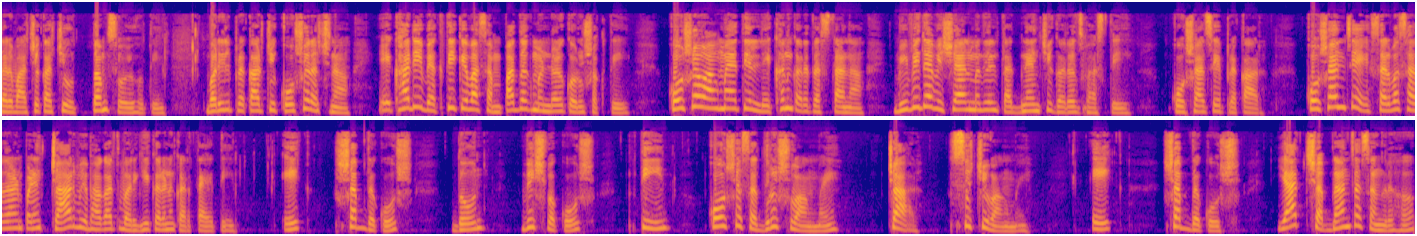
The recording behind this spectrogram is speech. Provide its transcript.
तर वाचकाची उत्तम सोय होते. वरील प्रकारची कोशरचना एखादी व्यक्ती किंवा संपादक मंडळ करू शकते. कोशवाङ्मयातील लेखन करत असताना विविध विषयांमधील तज्ज्ञांची गरज भासते. कोशाचे प्रकार. कोशांचे सर्वसाधारणपणे चार विभागात वर्गीकरण करता येते. एक शब्दकोश. दोन विश्वकोश. तीन कोश सदृश वाङ्मय चार सूचिवाङ्मय. एक शब्दकोश. यात शब्दांचा संग्रह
